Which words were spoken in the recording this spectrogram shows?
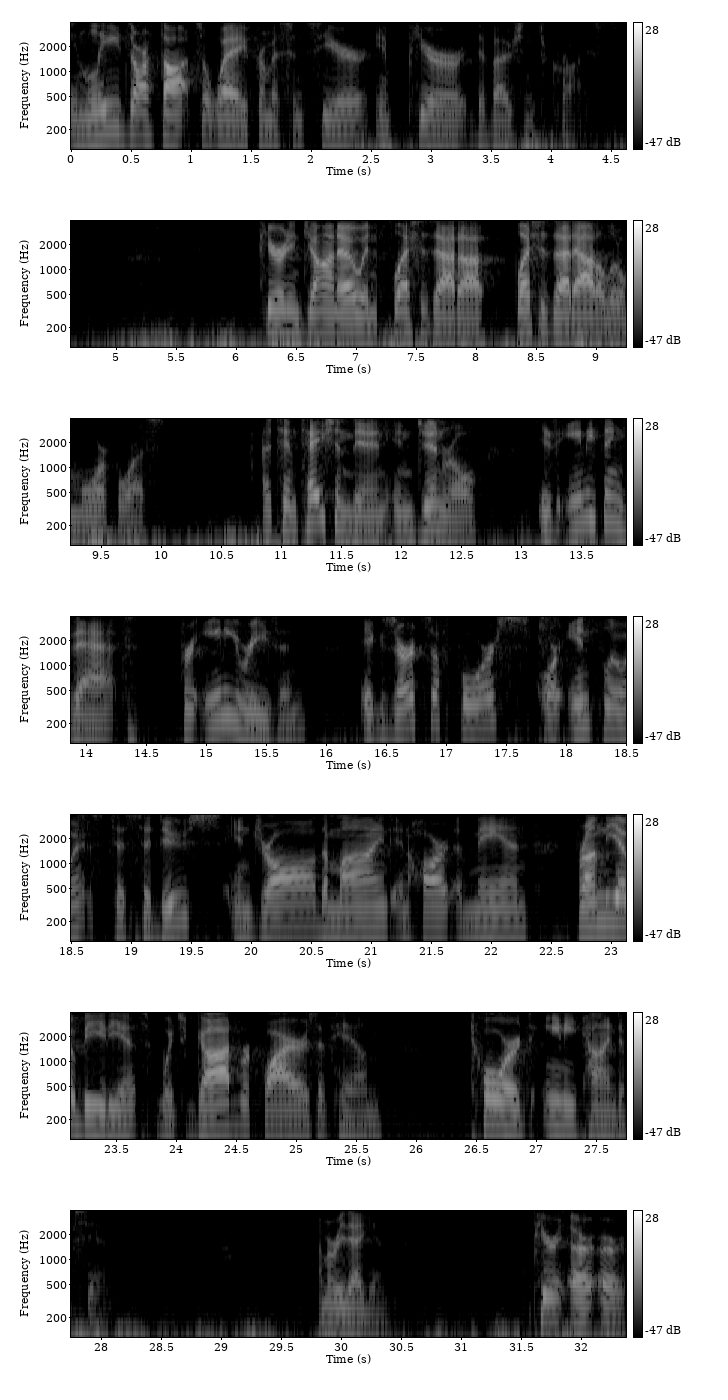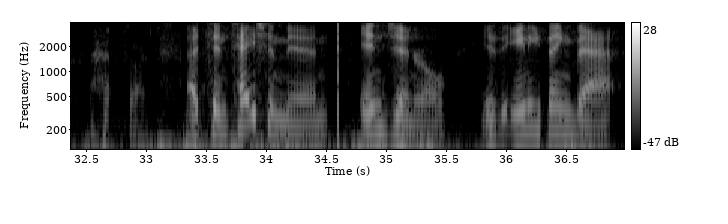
and leads our thoughts away from a sincere and pure devotion to Christ. Puritan John Owen fleshes that out, fleshes that out a little more for us. A temptation, then, in general, is anything that, for any reason, exerts a force or influence to seduce and draw the mind and heart of man from the obedience which God requires of him towards any kind of sin. I'm going to read that again. Pure, or, or sorry. A temptation, then, in general, is anything that,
